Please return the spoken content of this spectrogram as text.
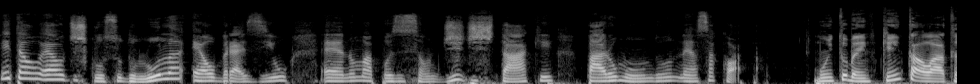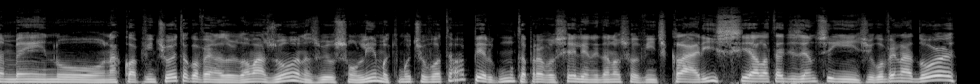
Então, é o discurso do Lula, é o Brasil é, numa posição de destaque para o mundo nessa Copa. Muito bem. Quem está lá também no, na COP28 é o governador do Amazonas, Wilson Lima, que motivou até uma pergunta para você, Helena, e da nossa ouvinte Clarice. Ela está dizendo o seguinte: o governador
